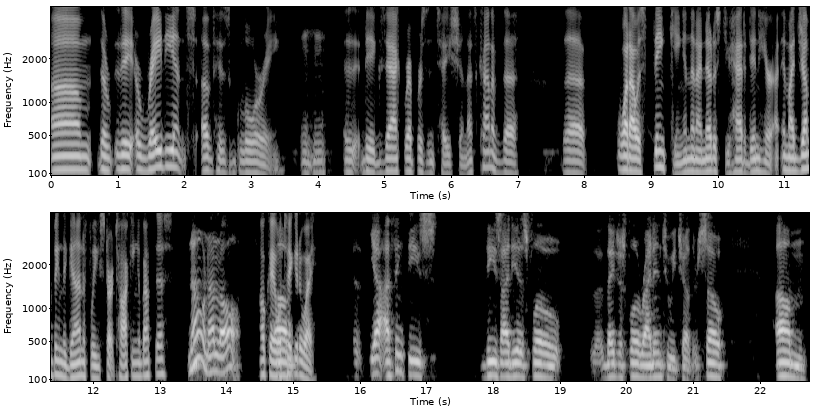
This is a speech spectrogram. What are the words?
um, the the radiance of his glory, hmm uh, the exact representation. That's kind of the the what I was thinking, and then I noticed you had it in here. Am I jumping the gun if we start talking about this? No, not at all. Okay, well, Um, take it away. Uh, Yeah, I think these these ideas flow. They just flow right into each other. So, um,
